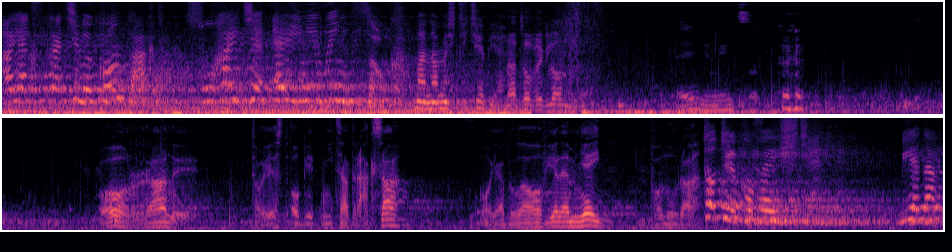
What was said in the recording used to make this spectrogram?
A jak stracimy kontakt, słuchajcie Amy Windsock. Ma na myśli ciebie. Na to wygląda. Ej, nie wiem co. O rany, to jest obietnica Draxa? Moja była o wiele mniej ponura. To tylko wejście. Biedak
